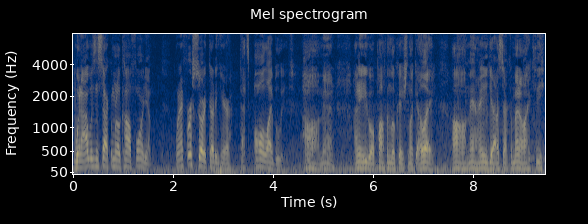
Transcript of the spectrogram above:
when I was in Sacramento, California, when I first started cutting hair, that's all I believed. Oh man, I need to go a popping location like LA oh man, I need to get out of Sacramento. I,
